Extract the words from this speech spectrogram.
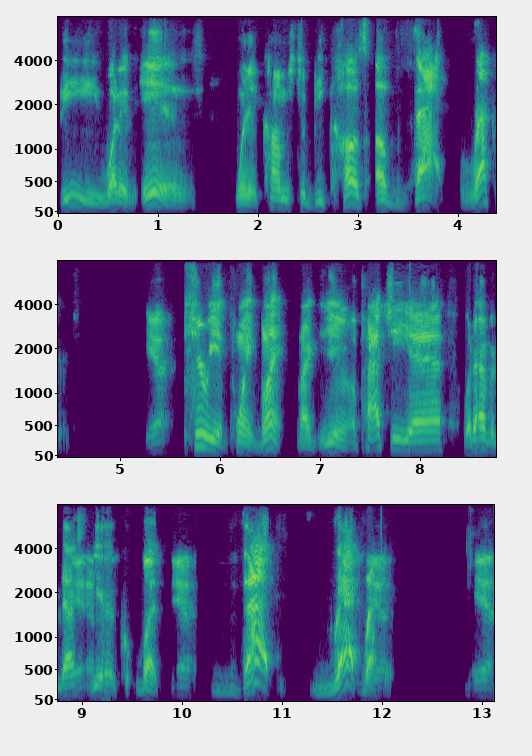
be what it is when it comes to because of that record. Yeah. Period. Point blank. Like you know, Apache, yeah, whatever. That's yeah. yeah but yeah. that rap record. Yeah.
